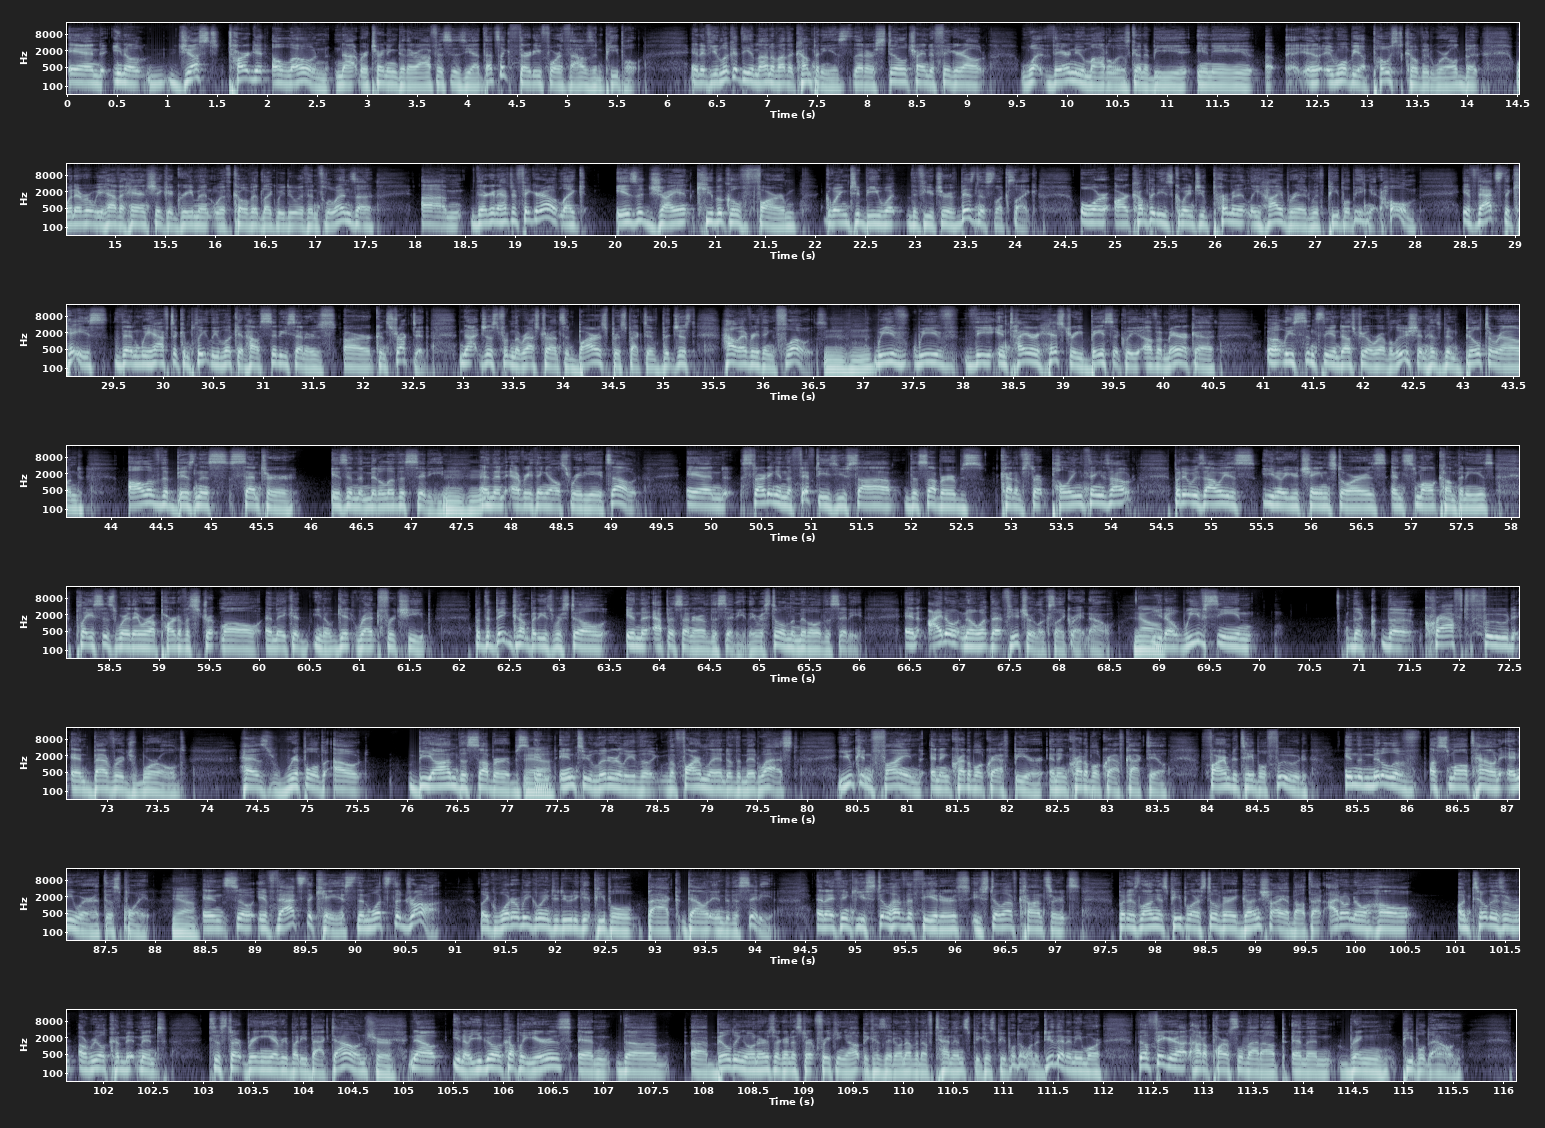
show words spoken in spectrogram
And you know, just Target alone not returning to their offices yet, that's like 34,000 people. And if you look at the amount of other companies that are still trying to figure out what their new model is going to be in a, uh, it won't be a post-COVID world, but whenever we have a handshake agreement with COVID like we do with influenza, um, they're going to have to figure out like, is a giant cubicle farm going to be what the future of business looks like? Or are companies going to permanently hybrid with people being at home? If that's the case, then we have to completely look at how city centers are constructed, not just from the restaurants and bars perspective, but just how everything flows. Mm-hmm. We've we've the entire history basically of America, well, at least since the Industrial Revolution, has been built around all of the business center is in the middle of the city, mm-hmm. and then everything else radiates out. And starting in the 50s, you saw the suburbs kind of start pulling things out, but it was always, you know, your chain stores and small companies, places where they were a part of a strip mall and they could, you know, get rent for cheap. But the big companies were still in the epicenter of the city. They were still in the middle of the city. And I don't know what that future looks like right now. No. You know, we've seen the the craft food and beverage world has rippled out beyond the suburbs Yeah. and into literally the, the farmland of the Midwest. You can find an incredible craft beer, an incredible craft cocktail, farm to table food in the middle of a small town anywhere at this point. Yeah. And so if that's the case, then what's the draw? Like, what are we going to do to get people back down into the city? And I think you still have the theaters, you still have concerts, but as long as people are still very gun shy about that, I don't know how, until there's a, a real commitment to start bringing everybody back down. Sure. Now, you know, you go a couple years and the uh, building owners are going to start freaking out because they don't have enough tenants because people don't want to do that anymore. They'll figure out how to parcel that up and then bring people down.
